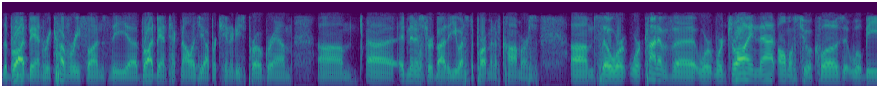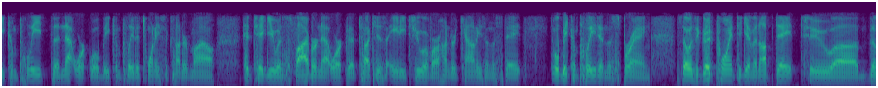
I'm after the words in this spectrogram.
the broadband recovery funds, the uh, broadband technology opportunities program um, uh, administered by the U.S. Department of Commerce. Um, so we're we're kind of uh, we're we're drawing that almost to a close. It will be complete. The network will be complete. A 2,600 mile contiguous fiber network that touches 82 of our 100 counties in the state will be complete in the spring. So it's a good point to give an update to uh, the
